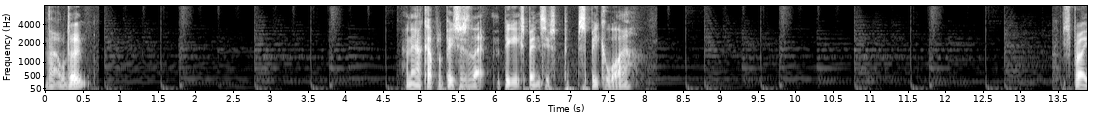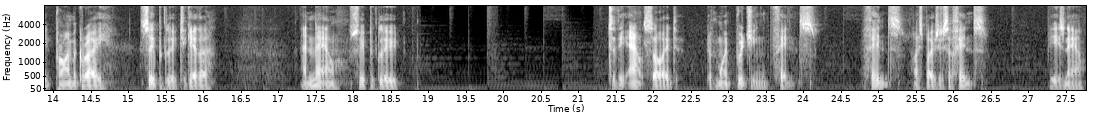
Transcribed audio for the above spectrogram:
That'll do. And now a couple of pieces of that big expensive speaker wire. Sprayed primer grey super glued together and now super glued to the outside of my bridging fence. Fence? I suppose it's a fence. It is now.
